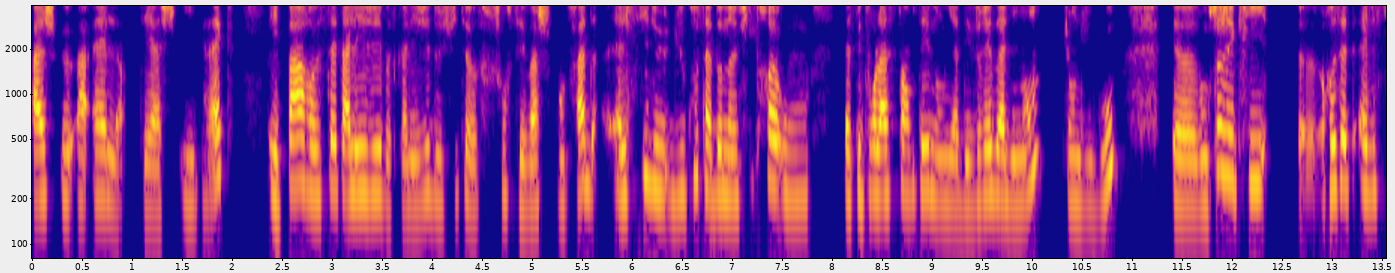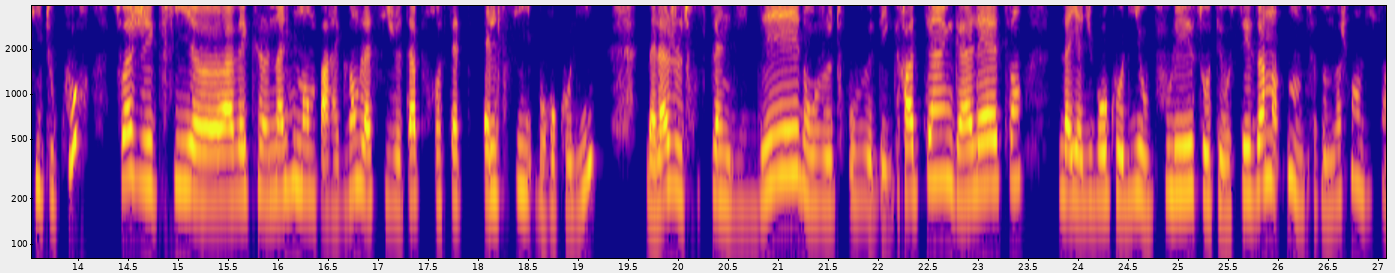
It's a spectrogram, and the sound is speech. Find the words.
H-E-A-L-T-H-Y, et pas recette allégée, parce qu'allégée de suite, euh, je trouve c'est vachement fade. Healthy, du, du, coup, ça donne un filtre où bah, c'est pour la santé, donc il y a des vrais aliments qui ont du goût. Euh, donc soit j'écris euh, recette healthy tout court, soit j'écris euh, avec un aliment par exemple. Là, si je tape recette healthy brocoli, ben là je trouve plein d'idées. Donc je trouve des gratins, galettes. Là, il y a du brocoli au poulet sauté au sésame. Hum, ça donne vachement envie ça.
